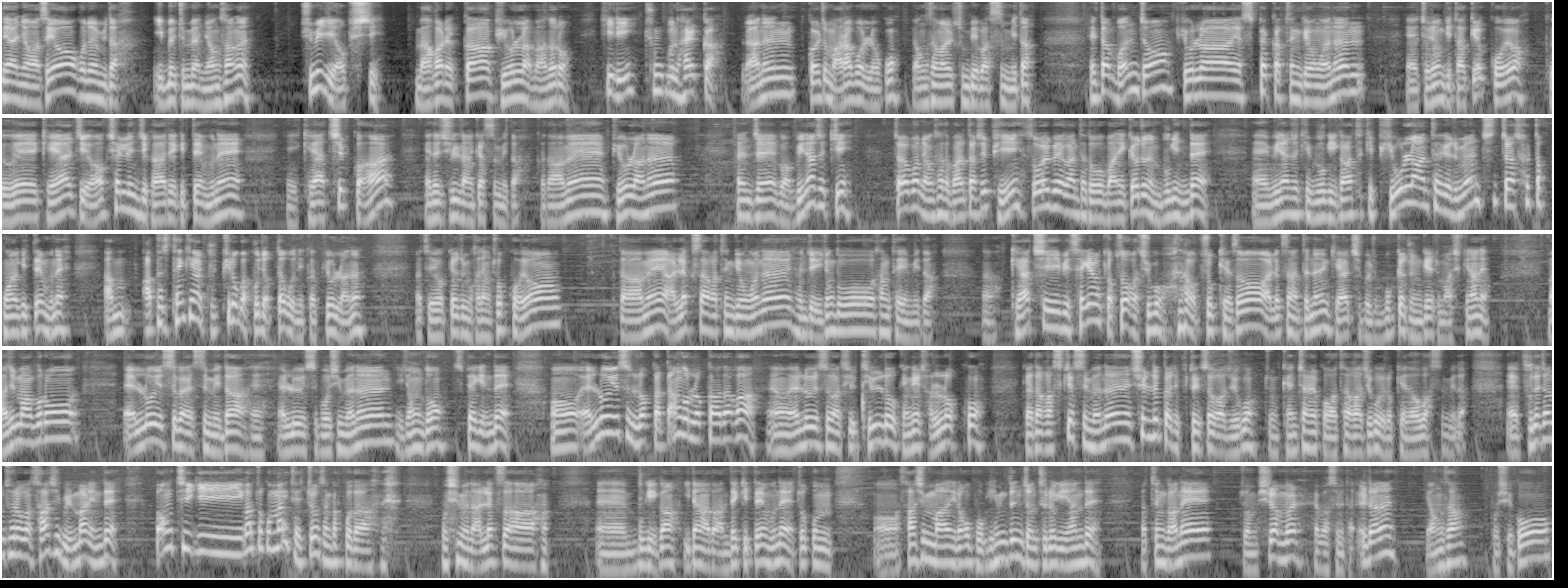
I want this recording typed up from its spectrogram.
네, 안녕하세요. 고녀입니다. 이번 준비한 영상은 휴밀이 없이 마가렛과 비올라만으로 힐이 충분할까? 라는 걸 좀 알아보려고 영상을 준비해봤습니다. 일단 먼저 비올라의 스펙 같은 경우에는 예, 전용기 다 꼈고요. 그 외에 개야 지역 챌린지 가야 되기 때문에 이 개야 칩과 에너지 실드를 꼈습니다. 그 다음에 비올라는 현재 뭐 미나즈키 저번 영상도 말했다시피 소울백한테도 많이 껴주는 무기인데 에, 미나즈키 무기가 특히 비올라한테 껴주면 진짜 찰떡궁합이기 때문에 암- 앞에서 탱킹할 구- 필요가 굳이 없다 보니까 비올라는 이거 껴주면 가장 좋고요. 그 다음에 알렉사 같은 경우는 현재 이 정도 상태입니다. 어, 개아칩이 3개밖에 없어가지고 하나가 부족해서 알렉사한테는 개아칩을 좀 못 껴준 게 좀 아쉽긴 하네요. 마지막으로 엘로이스가 있습니다. 예, 엘로이스 보시면은 이 정도 스펙인데 어, 엘로이스를 넣을까 딴걸 넣을까 하다가 어, 엘로이스가 딜- 딜도 굉장히 잘 넣고 게다가 스킬 쓰면은 쉴드까지 붙어 있어가지고 좀 괜찮을 것 같아가지고 이렇게 넣어봤습니다. 예, 부대 전투력은 41만인데 뻥튀기가 조금 많이 됐죠 생각보다. 보시면 알렉사 예, 무기가 2단화도 안 됐기 때문에 조금 어, 40만이라고 보기 힘든 전투력이긴 한데 여튼간에 좀 실험을 해봤습니다. 일단은 영상 보시고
